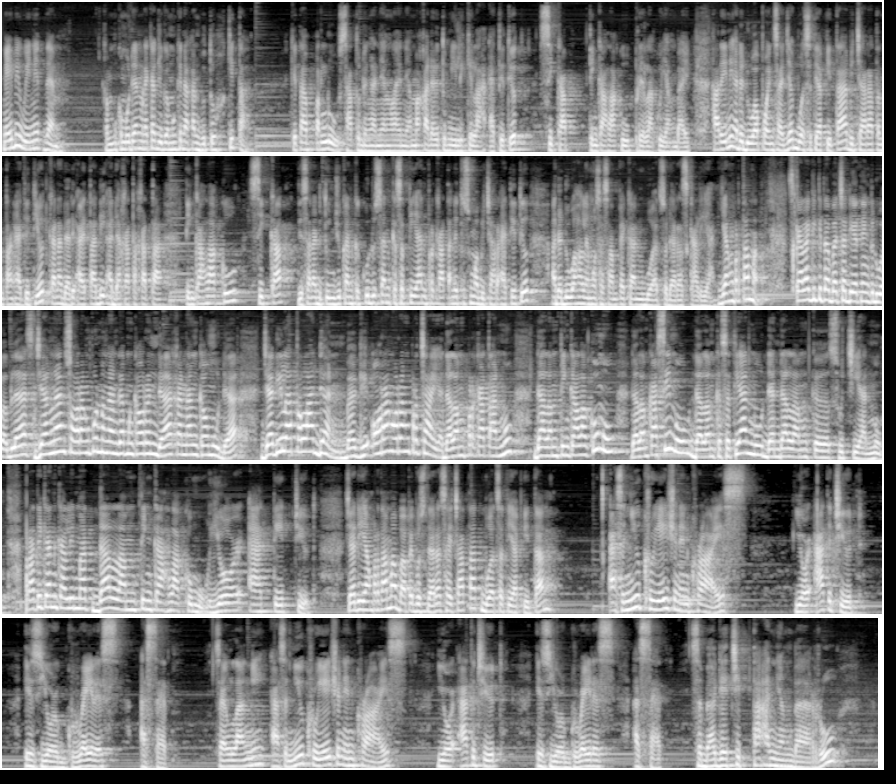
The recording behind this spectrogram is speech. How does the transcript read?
Maybe we need them. Kemudian mereka juga mungkin akan butuh kita kita perlu satu dengan yang lainnya. Maka dari itu milikilah attitude, sikap, tingkah laku, perilaku yang baik. Hari ini ada dua poin saja buat setiap kita bicara tentang attitude, karena dari ayat tadi ada kata-kata tingkah laku, sikap, di sana ditunjukkan kekudusan, kesetiaan, perkataan itu semua bicara attitude. Ada dua hal yang mau saya sampaikan buat saudara sekalian. Yang pertama, sekali lagi kita baca di ayat yang ke-12, jangan seorang pun menganggap engkau rendah karena engkau muda, jadilah teladan bagi orang-orang percaya dalam perkataanmu, dalam tingkah lakumu, dalam kasihmu, dalam kesetiaanmu, dan dalam ke kesucianmu. Perhatikan kalimat dalam tingkah lakumu, your attitude. Jadi yang pertama Bapak Ibu Saudara saya catat buat setiap kita, as a new creation in Christ, your attitude is your greatest asset. Saya ulangi, as a new creation in Christ, your attitude is your greatest asset. Sebagai ciptaan yang baru,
